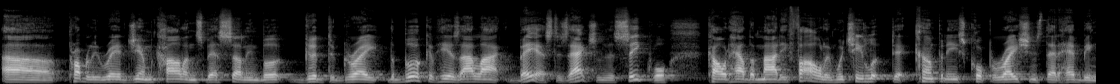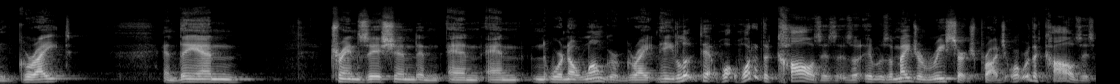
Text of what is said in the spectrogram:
uh, probably read Jim Collins' best selling book, Good to Great. The book of his I like best is actually the sequel called How the Mighty Fall, in which he looked at companies, corporations that have been great and then transitioned and, and, and were no longer great. And he looked at what, what are the causes. It was, a, it was a major research project. What were the causes?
